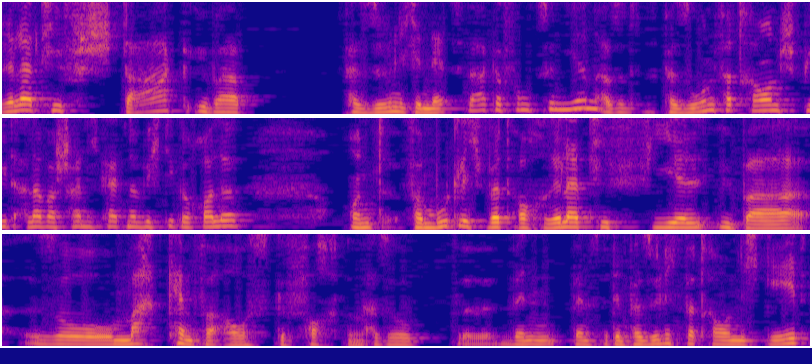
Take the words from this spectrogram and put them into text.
relativ stark über persönliche Netzwerke funktionieren. Also Personenvertrauen spielt aller Wahrscheinlichkeit eine wichtige Rolle. Und vermutlich wird auch relativ viel über so Machtkämpfe ausgefochten. Also äh, wenn, wenn es mit dem persönlichen Vertrauen nicht geht,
